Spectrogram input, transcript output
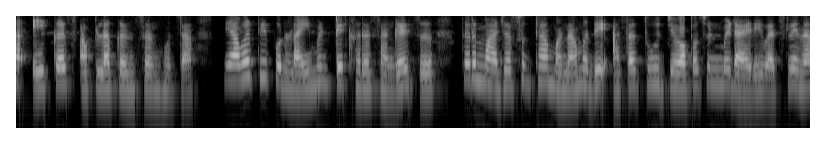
हा एकच आपला कन्सर्न होता. यावरती पूर्णाई म्हणते खरं सांगायचं तर माझ्यासुद्धा मनामध्ये आता तू जेव्हापासून मी डायरी वाचले ना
